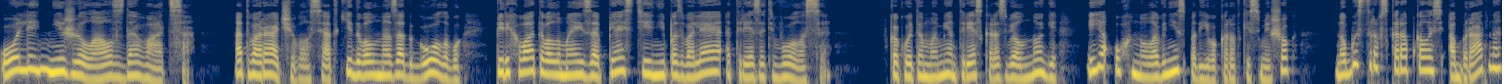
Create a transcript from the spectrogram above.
Оли не желал сдаваться. Отворачивался, откидывал назад голову, перехватывал мои запястья, не позволяя отрезать волосы какой-то момент резко развел ноги, и я ухнула вниз под его короткий смешок, но быстро вскарабкалась обратно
